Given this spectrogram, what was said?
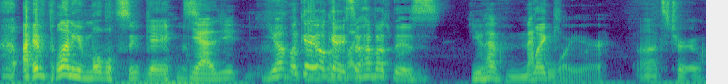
I have plenty of mobile suit games. Yeah, you you have like Okay, okay. So how about license this? one. You have Mech Like- Warrior. Uh, that's true.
